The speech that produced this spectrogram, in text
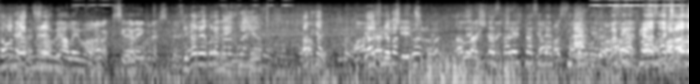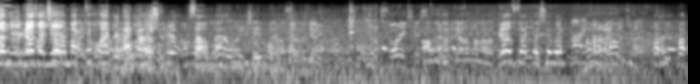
Tamam yat şuraya. Şunu bir alayım abi. Bana bak sigarayı bırak sigarayı. Sigarayı bırak ağzından ya. Hadi gel. Gel şuraya bak. şunu bak. Allah aşkına. Biraz kare etmesinler. Tüp var burada. Bakın biraz açılalım. Biraz açılalım. Bak tüp var. Sağ ol. Ver onu içeyim ondan sonra. Sonra içeriz. Biraz uzaklaşalım. Tamam yapacağız? Bak, Bak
